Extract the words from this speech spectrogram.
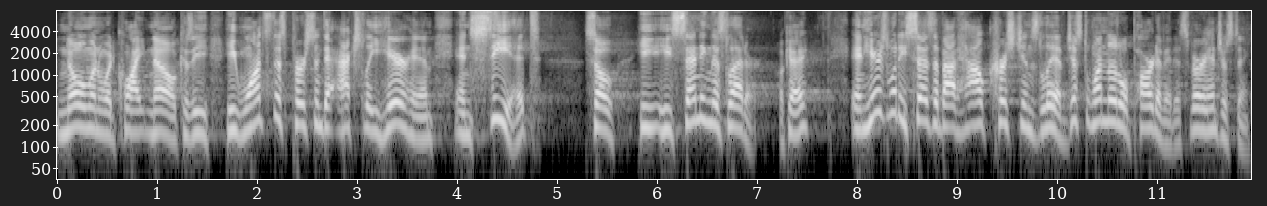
no one would quite know, because he, he wants this person to actually hear him and see it. So he, he's sending this letter, okay? And here's what he says about how Christians live. Just one little part of it. It's very interesting.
